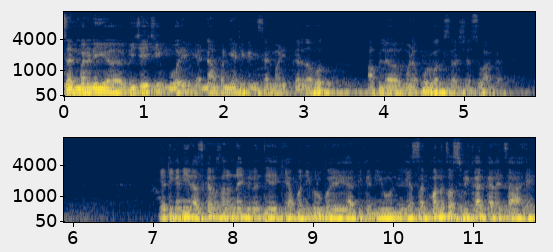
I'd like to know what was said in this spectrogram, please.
सन्माननीय विजयजी मोरे यांना आपण या ठिकाणी सन्मानित करत आहोत. आपलं मनपूर्वक सहर्ष स्वागत. या ठिकाणी राजकारण सरांनाही विनंती आहे की आपण कृपया या ठिकाणी येऊन या सन्मानाचा स्वीकार करायचा आहे.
